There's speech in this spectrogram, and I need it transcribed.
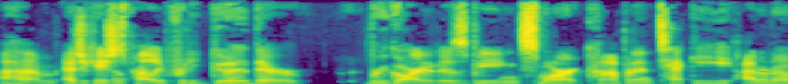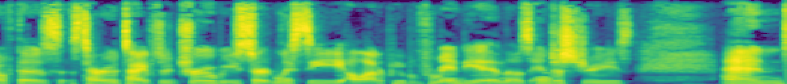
um, education is probably pretty good. They're regarded as being smart, competent, techie. I don't know if those stereotypes are true, but you certainly see a lot of people from India in those industries. And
